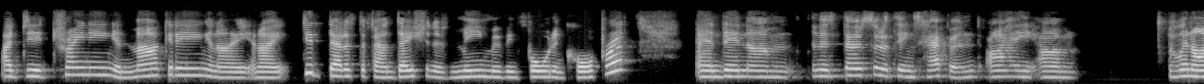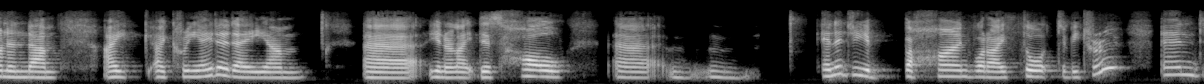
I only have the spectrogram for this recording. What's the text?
I did training and marketing, and I and I did that as the foundation of me moving forward in corporate. And then, um, and as those sort of things happened, I um, I went on and um, I I created a um, uh, you know like this whole uh, energy behind what I thought to be true, and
